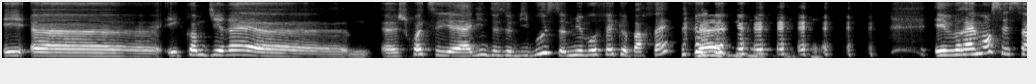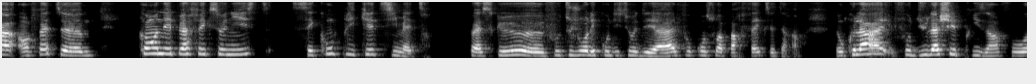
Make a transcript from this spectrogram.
Et, euh, et, comme dirait, euh, euh, je crois que c'est Aline de The Bee Boost, mieux vaut fait que parfait. et vraiment, c'est ça. En fait, quand on est perfectionniste, c'est compliqué de s'y mettre parce qu'il faut toujours les conditions idéales, il faut qu'on soit parfait, etc. Donc là, il faut du lâcher prise, il hein. faut,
